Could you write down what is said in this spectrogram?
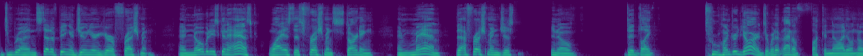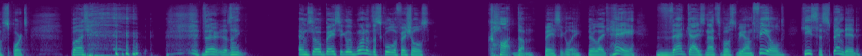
Uh, instead of being a junior, you're a freshman. And nobody's going to ask why is this freshman starting? And man that freshman just you know did like 200 yards or whatever. I don't fucking know. I don't know sports. But they're like and so basically one of the school officials caught them basically. They're like hey that guy's not supposed to be on field. He's suspended.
